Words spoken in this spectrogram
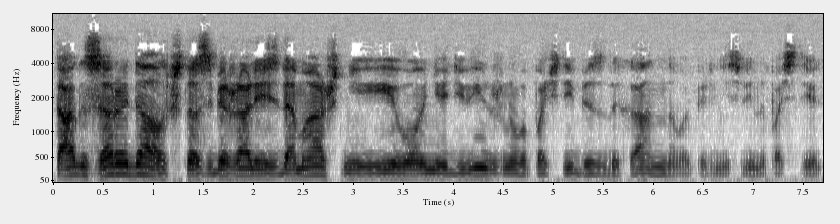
так зарыдал, что сбежались домашние, и его недвижного, почти бездыханного перенесли на постель.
